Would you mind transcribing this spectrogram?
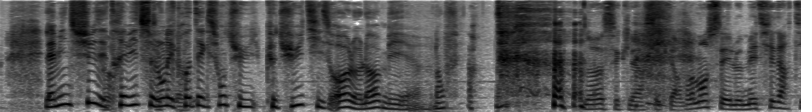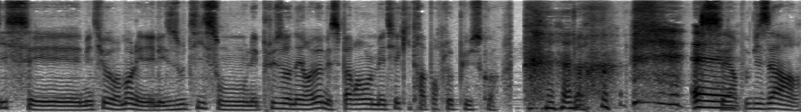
la mine s'use et Non, très vite selon c'est les protections tu- que tu utilises. Oh là là, mais euh, l'enfer. Non, c'est clair, c'est clair. Vraiment, c'est le métier d'artiste, c'est le métier où vraiment les, les outils sont les plus onéreux, mais c'est pas vraiment le métier qui te rapporte le plus, quoi. C'est Euh, un peu bizarre.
